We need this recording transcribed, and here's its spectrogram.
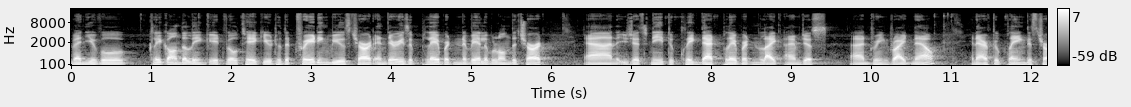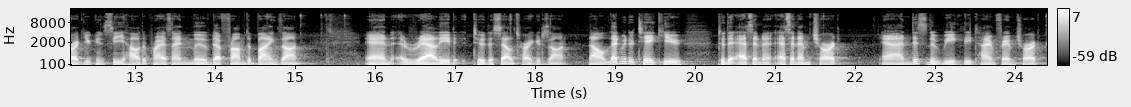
when you will click on the link it will take you to the TradingView's chart and there is a play button available on the chart and you just need to click that play button like I'm just uh, doing right now. And after playing this chart you can see how the price line moved up from the buying zone and rallied to the sell target zone. Now let me to take you to the SNM chart. And this is the weekly time frame chart.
